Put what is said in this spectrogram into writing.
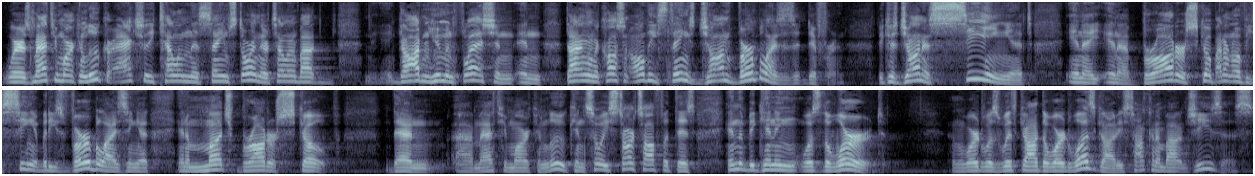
Whereas Matthew, Mark, and Luke are actually telling this same story, and they're telling about God in human flesh and, and dying on the cross and all these things, John verbalizes it different because John is seeing it in a, in a broader scope. I don't know if he's seeing it, but he's verbalizing it in a much broader scope than uh, Matthew, Mark, and Luke. And so he starts off with this In the beginning was the Word, and the Word was with God, the Word was God. He's talking about Jesus.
